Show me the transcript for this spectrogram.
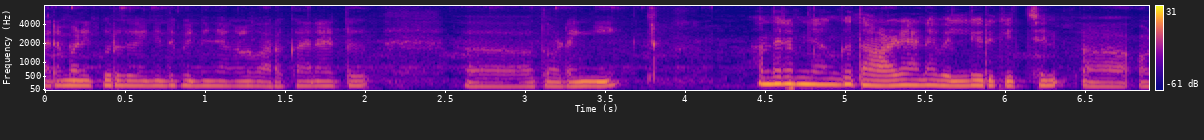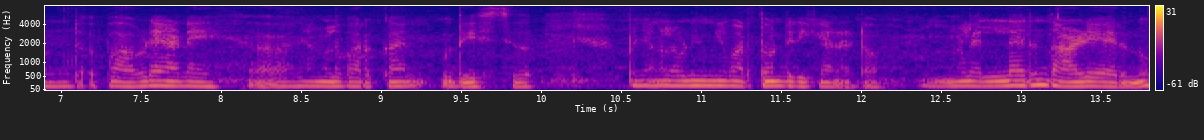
അരമണിക്കൂർ കഴിഞ്ഞിട്ട് പിന്നെ ഞങ്ങൾ വറക്കാനായിട്ട് തുടങ്ങി. അന്നേരം ഞങ്ങൾക്ക് താഴെയാണ് വലിയൊരു കിച്ചൺ ഉണ്ട്. അപ്പോൾ അവിടെയാണ് ഞങ്ങൾ വറക്കാൻ ഉദ്ദേശിച്ചത്. അപ്പോൾ ഞങ്ങളവിടെ ഇങ്ങനെ വറുത്തുകൊണ്ടിരിക്കുകയാണ് കേട്ടോ. ഞങ്ങളെല്ലാവരും താഴെയായിരുന്നു.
